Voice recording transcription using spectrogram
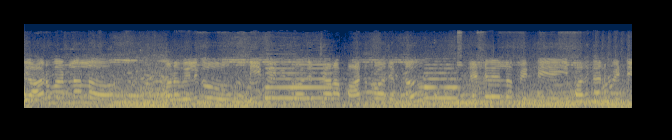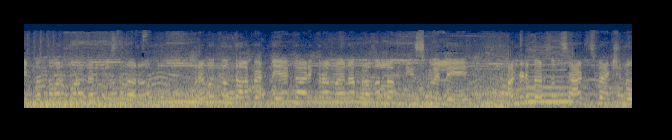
ఈ ఆరు మండలాల్లో మన వెలుగు డీపీపీ ప్రాజెక్ట్ చాలా పాత ప్రాజెక్టు. రెండు వేలలో పెట్టి ఈ పథకాన్ని పెట్టి కొంతవరకు కూడా కనిపిస్తున్నారు. ప్రభుత్వం తలపెట్టిన ఏ కార్యక్రమం అయినా ప్రజల్లోకి తీసుకువెళ్ళి హండ్రెడ్ పర్సెంట్ సాటిస్ఫాక్షన్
